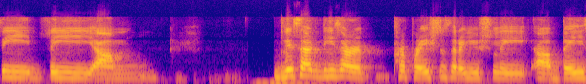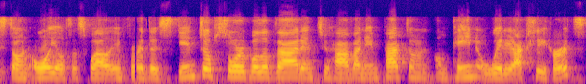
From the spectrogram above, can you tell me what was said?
the the um these are these are preparations that are usually uh, based on oils as well. And for the skin to absorb all of that and to have an impact on, on pain where it actually hurts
